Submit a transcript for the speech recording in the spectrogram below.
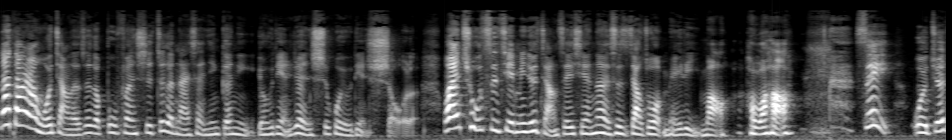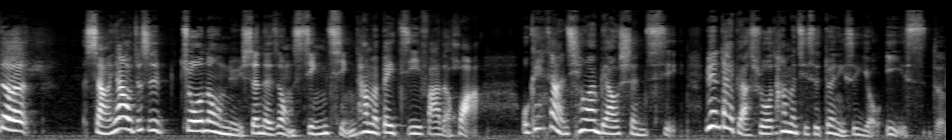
那当然，我讲的这个部分是这个男生已经跟你有点认识或有点熟了。万一初次见面就讲这些，那也是叫做没礼貌，好不好？所以我觉得。想要就是捉弄女生的这种心情，他们被激发的话，我跟你讲，你千万不要生气，因为代表说他们其实对你是有意思的，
